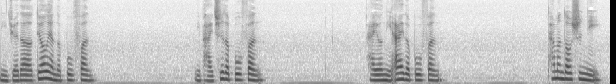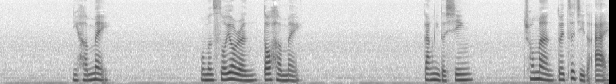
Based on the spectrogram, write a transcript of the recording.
你觉得丢脸的部分，你排斥的部分，还有你爱的部分，他们都是你。你很美，我们所有人都很美。当你的心充满对自己的爱。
